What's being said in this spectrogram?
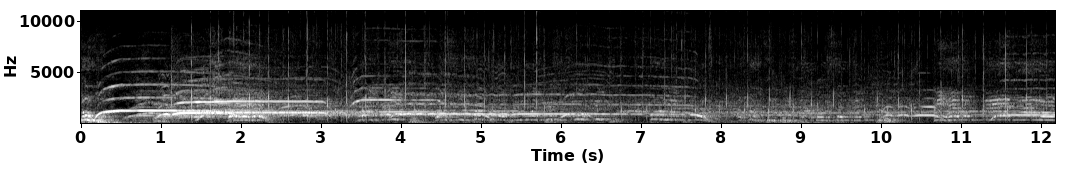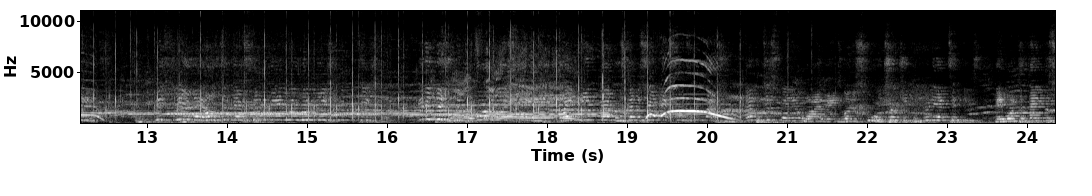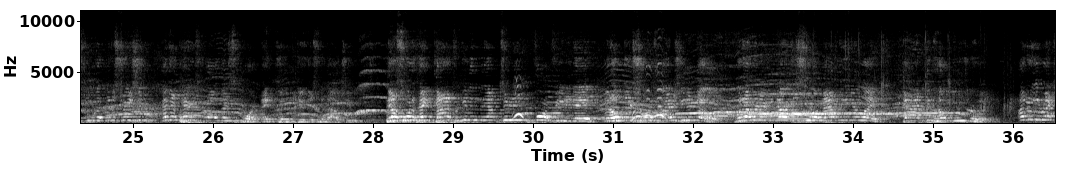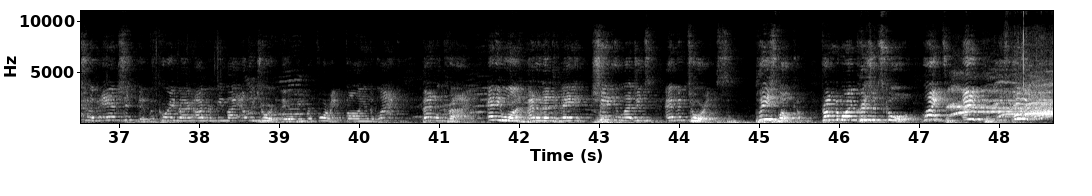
Go! For giving them the to perform for you today and hope their show inspires you to know whatever nervous you are battling in your life, God can help you through it. Under the direction of Ann Chittenden with choreography by Ellie Jordan, they will be performing Falling in the Black, Battle Cry, Anyone Better Than Today, Shaken Legends, and Victorious. Please welcome from Des Moines Christian School, Light Inc. Let's do it!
